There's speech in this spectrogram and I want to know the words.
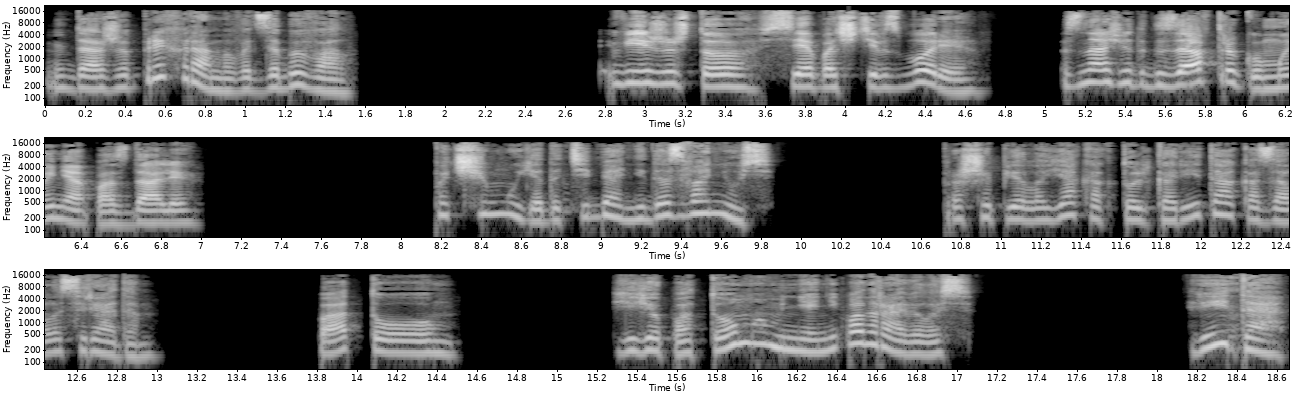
Даже прихрамывать забывал. «Вижу, что все почти в сборе. Значит, к завтраку мы не опоздали». «Почему я до тебя не дозвонюсь?» Прошипела я, как только Рита оказалась рядом. «Потом», ее потом мне не понравилось. «Рита!»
